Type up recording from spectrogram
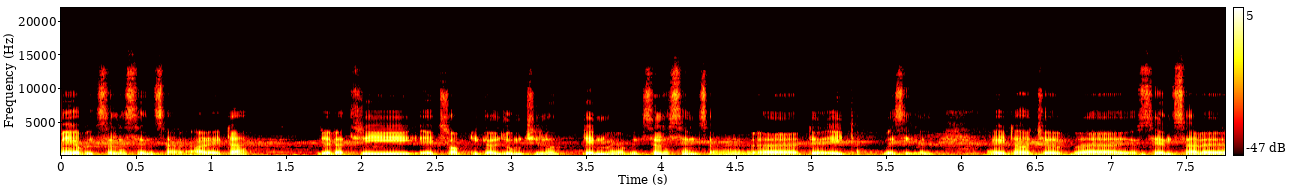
মেগাপিক্সেলের সেন্সার আর এটা যেটা থ্রি এক্স অপটিক্যাল জুম ছিল টেন মেগাপিক্সেলের সেন্সার এইটা বেসিক্যালি এইটা হচ্ছে সেন্সারের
